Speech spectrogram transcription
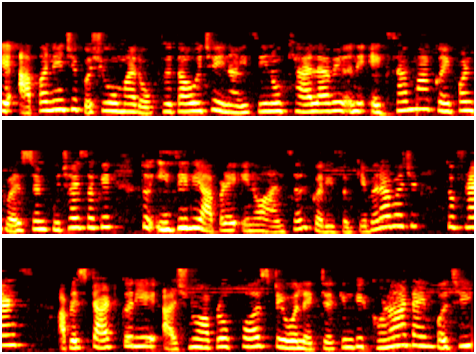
કે આપણને જે પશુઓમાં રોગ થતા હોય છે, એના વિશેનો ખ્યાલ આવે અને એક્ઝામમાં કંઈ પણ ક્વેશ્ચન પૂછાઈ શકે, તો ઇઝીલી આપણે એનો આન્સર કરી શકીએ. બરાબર છે? તો ફ્રેન્ડ્સ આપણે સ્ટાર્ટ કરીએ આજનો આપણો ફર્સ્ટ એવો લેક્ચર કેમ કે ઘણા ટાઈમ પછી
